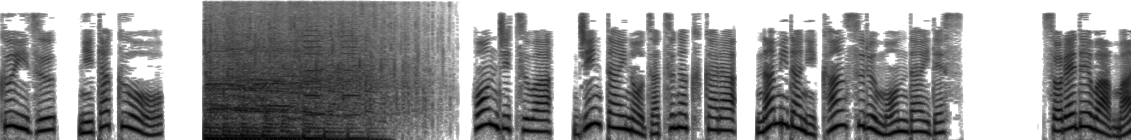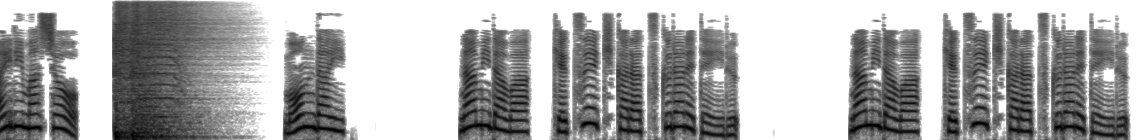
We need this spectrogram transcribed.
クイズ、二択王。本日は、人体の雑学から、涙に関する問題です。それでは参りましょう。問題。涙は、血液から作られている。涙は、血液から作られている。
